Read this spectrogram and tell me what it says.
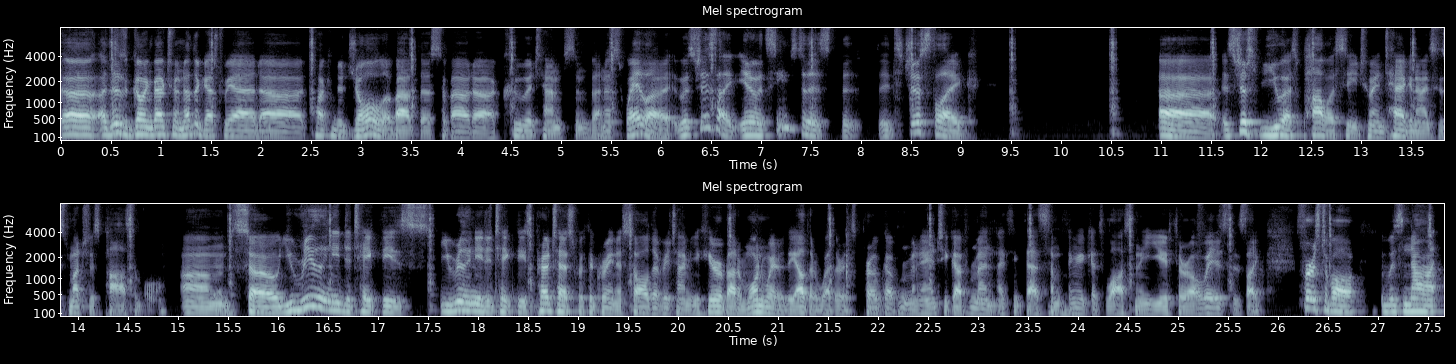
uh, this is going back to another guest we had uh, talking to Joel about this about uh, coup attempts in Venezuela. It was just like you know, it seems to this, it's just like uh, it's just U.S. policy to antagonize as much as possible. Um, so you really need to take these, you really need to take these protests with a grain of salt every time you hear about them, one way or the other, whether it's pro-government, anti-government. I think that's something that gets lost in the youth ether always. Is like, first of all, it was not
